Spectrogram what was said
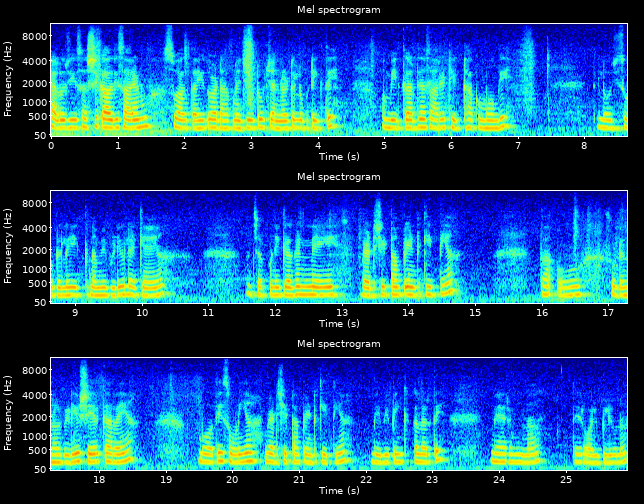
ਹੈਲੋ ਜੀ, ਸਤਿ ਸ਼੍ਰੀ ਅਕਾਲ ਜੀ ਸਾਰਿਆਂ ਨੂੰ। ਸਵਾਗਤ ਹੈ ਜੀ ਤੁਹਾਡਾ ਆਪਣੇ YouTube ਚੈਨਲ ਢਿੱਲੋਂ ਬੁਟੀਕ ਤੇ। ਉਮੀਦ ਕਰਦੇ ਹਾਂ ਸਾਰੇ ਠੀਕ ਠਾਕ ਹੋਵੋਗੇ। ਤੇ ਲੋ ਜੀ, ਤੁਹਾਡੇ ਲਈ ਇੱਕ ਨਵੀਂ ਵੀਡੀਓ ਲੈ ਕੇ ਆਏ ਆ ਅੱਜ ਆਪਣੀ ਗਗਨ ਨੇ ਬੈੱਡ ਸ਼ੀਟਾਂ ਪੇਂਟ ਕੀਤੀਆਂ। ਤਾਂ ਉਹ ਤੁਹਾਡੇ ਨਾਲ ਵੀਡੀਓ ਸ਼ੇਅਰ ਕਰ ਰਹੇ ਆ ਬਹੁਤ ਹੀ ਸੋਹਣੀਆਂ ਬੈੱਡ ਸ਼ੀਟਾਂ ਪੇਂਟ ਕੀਤੀਆਂ ਬੇਬੀ ਪਿੰਕ ਕਲਰ ਤੇ ਮੈਰੂਨ ਨਾਲ ਤੇ ਰਾਇਲ ਬਲੂ ਨਾਲ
